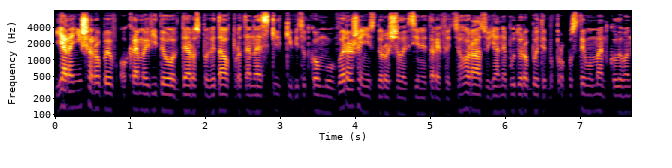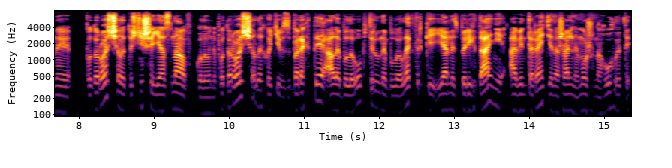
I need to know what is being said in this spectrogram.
Я раніше робив окреме відео, де розповідав про те, наскільки відсотковому вираженні здорожчали акційні тарифи. Цього разу я не буду робити, бо пропустив момент, коли вони подорожчали. Точніше, я знав, коли вони подорожчали, хотів зберегти, але були обстріли, не було електрики, і я не зберіг дані, а в інтернеті, на жаль, не можу нагуглити,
